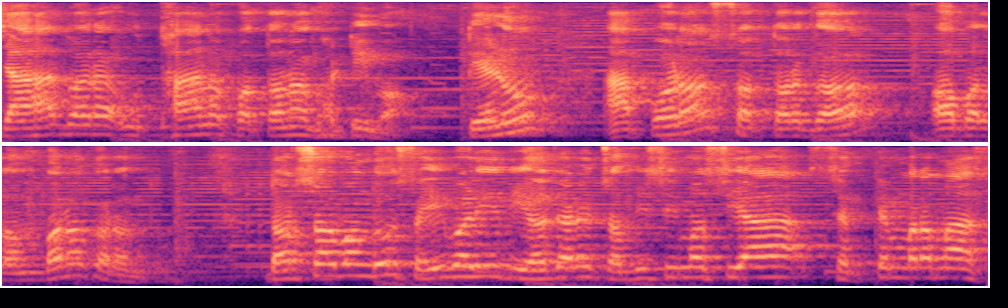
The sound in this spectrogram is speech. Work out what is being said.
ଯାହାଦ୍ୱାରା ଉତ୍ଥାନ ପତନ ଘଟିବ। ତେଣୁ ଆପଣ ସତର୍କ ଅବଲମ୍ବନ କରନ୍ତୁ। ଦର୍ଶକ ବନ୍ଧୁ ସେହିଭଳି ଦୁଇ ହଜାର ଚବିଶ ମସିହା ସେପ୍ଟେମ୍ବର ମାସ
